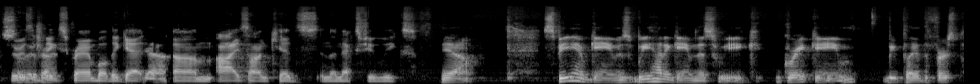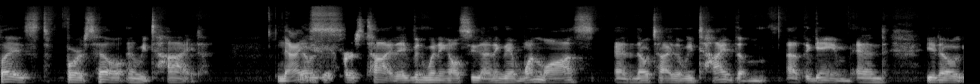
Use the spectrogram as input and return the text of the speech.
So there is a trying- big scramble to get Yeah. um, eyes on kids in the next few weeks. Yeah. Speaking of games, we had a game this week. Great game. We played the first place, Forest Hill, and we tied. That was their first tie. They've been winning all season. I think they have one loss and no tie. Then we tied them at the game, and you know,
